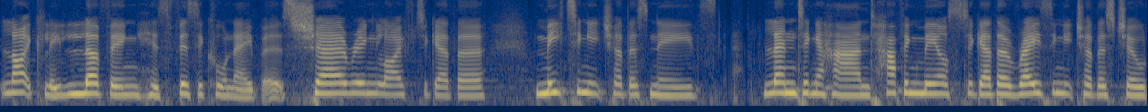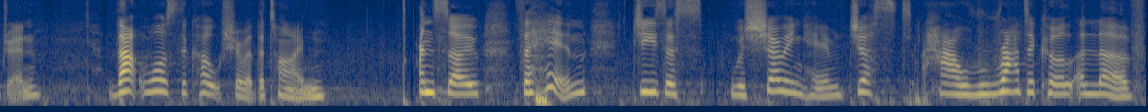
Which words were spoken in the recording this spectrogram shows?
likely loving his physical neighbours, sharing life together, meeting each other's needs, lending a hand, having meals together, raising each other's children. That was the culture at the time. And so for him, Jesus was showing him just how radical a love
